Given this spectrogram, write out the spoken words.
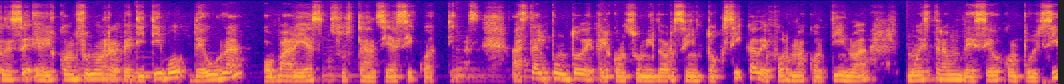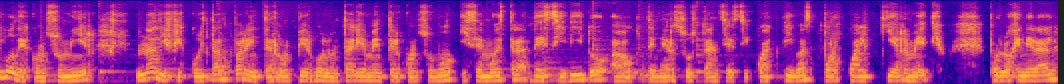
Pues es el consumo repetitivo de una o varias sustancias psicoactivas, hasta el punto de que el consumidor se intoxica de forma continua, muestra un deseo compulsivo de consumir, una dificultad para interrumpir voluntariamente el consumo y se muestra decidido a obtener sustancias psicoactivas por cualquier medio. Por lo general,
